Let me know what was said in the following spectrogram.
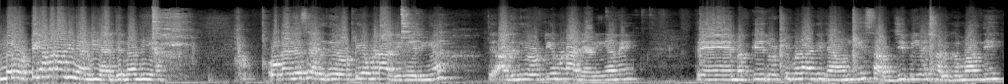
ਮੈਂ ਰੋਟੀਆਂ ਬਣਾ ਕੇ ਜਾਂਦੀ ਹਾਂ ਅੱਜ ਇਹਨਾਂ ਦੀਆਂ। ਉਹ ਕਹਿੰਦੇ ਸੀ, ਅੱਜ ਦੀ ਰੋਟੀਆਂ ਬਣਾ ਦੀ ਮੇਰੀਆਂ। ਤੇ ਅੱਜ ਦੀਆਂ ਰੋਟੀਆਂ ਬਣਾ ਜਾਣੀਆਂ ਨੇ। ਤੇ ਮੱਕੀ ਦੀ ਰੋਟੀ ਬਣਾ ਕੇ ਜਾਊਂਗੀ, ਸਬਜ਼ੀ ਪਈ ਹੈ ਸ਼ਲਗਮਾਂ ਦੀ।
